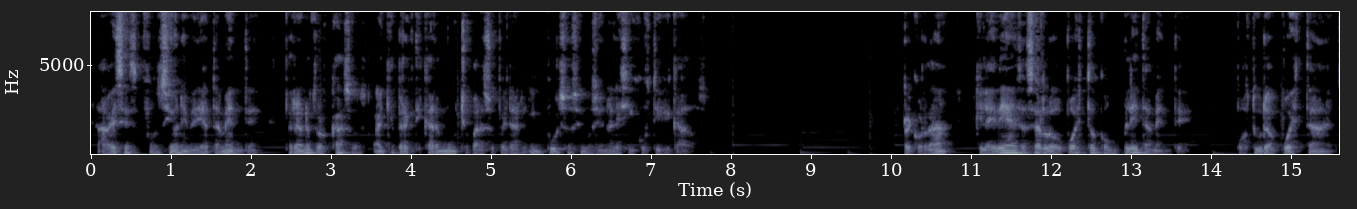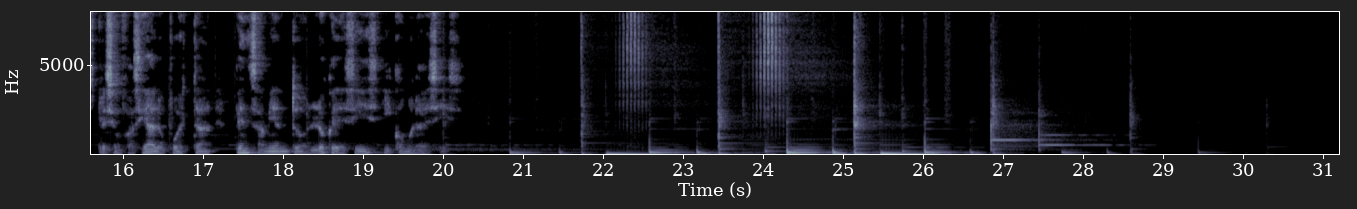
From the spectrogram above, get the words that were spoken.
A veces funciona inmediatamente, pero en otros casos hay que practicar mucho para superar impulsos emocionales injustificados. Recordá que la idea es hacer lo opuesto completamente. Postura opuesta, expresión facial opuesta, pensamiento, lo que decís y cómo lo decís.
